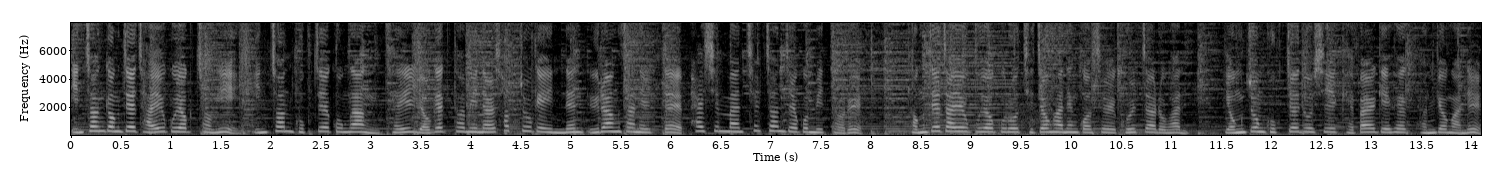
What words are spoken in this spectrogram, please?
인천경제자유구역청이 인천국제공항 제1여객터미널 서쪽에 있는 을왕산 일대 80만 7천 제곱미터를 경제자유구역으로 지정하는 것을 골자로 한 영종국제도시 개발계획 변경안을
